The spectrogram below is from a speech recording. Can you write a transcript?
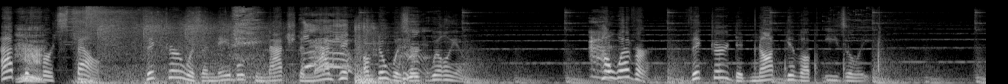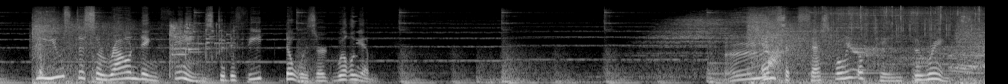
At the first spell, Victor was unable to match the magic of the wizard William. However, Victor did not give up easily. He used the surrounding things to defeat the wizard William and successfully obtained the rings.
